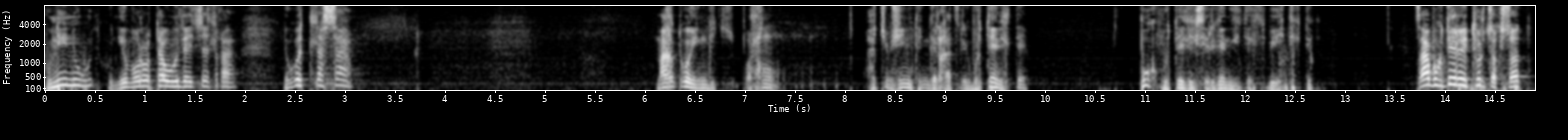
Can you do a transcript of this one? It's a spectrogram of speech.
Хүний нүгэл, хүний буруутай үйл ажиллагаа нөгөө талаасаа магадгүй ингэж бурхан хожим шин тэнгэр газрыг бүтээн л дээ. Бүх бүтээлийг сэргэнэ гэдэгт би итгэдэг. За бүгдээрээ төр зогсоод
